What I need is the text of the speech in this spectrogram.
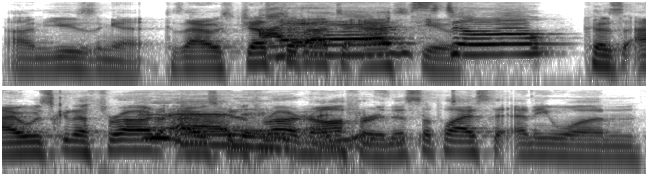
on using it because I was just I about to ask you still because I was gonna throw out I was gonna throw out an offer, and this applies to anyone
